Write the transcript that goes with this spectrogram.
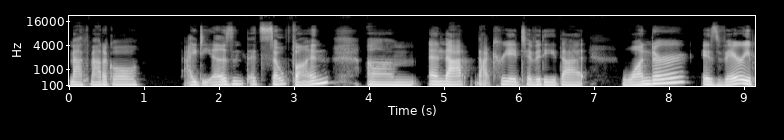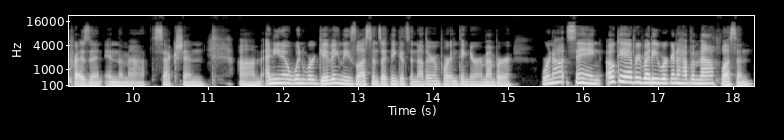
mathematical ideas and it's so fun um and that that creativity that wonder is very present in the math section um and you know when we're giving these lessons i think it's another important thing to remember we're not saying okay everybody we're going to have a math lesson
